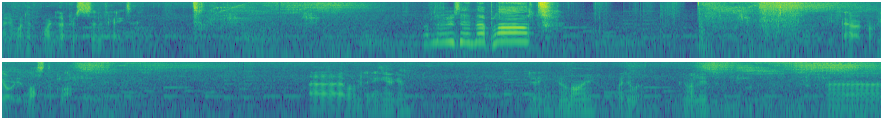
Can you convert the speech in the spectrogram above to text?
Wait, why did, why did I press the sendificator? I'm losing the plot! To be fair, I probably already lost the plot. Uh, what am I doing here again? Doing? Who am I? Where do I, where do I live? Uh,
